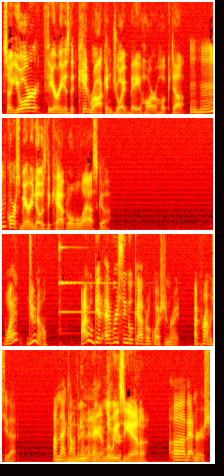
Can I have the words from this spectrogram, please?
So your theory is that Kid Rock and Joy Behar hooked up. Mm-hmm. Of course, Mary knows the capital of Alaska. What? Juneau. I will get every single capital question right. I promise you that. I'm that confident New in it. Hampshire. Louisiana, Uh, Baton Rouge,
